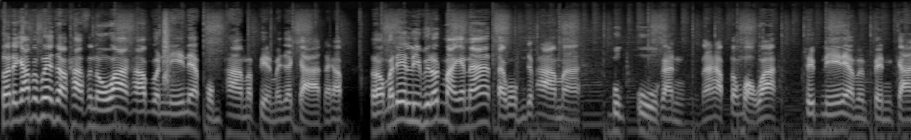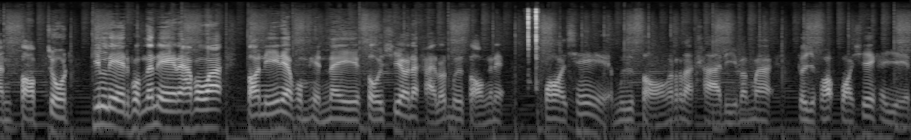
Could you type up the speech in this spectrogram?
สวัสดีครับเพื่อนๆชาวคาสโนวาครับวันนี้เนี่ยผมพามาเปลี่ยนบรรยากาศนะครับเราไม่ได้รีวิวรถใหม่กันนะ แต่ผมจะพามาบุกอู่กันนะครับ ต้องบอกว่าทริปนี้เนี่ยมันเป็นการตอบโจทย์ที่เลนผมนั่นเองนะครับ เพราะว่าตอนนี้เนี่ยผมเห็นในโซเชียลนะขายรถมือสองกันเนี่ยปอร์เช่มือสองราคาดีมากๆ โดยเฉพาะปอร์เช่คาเยน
